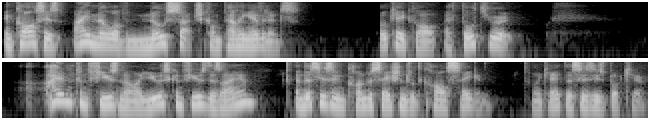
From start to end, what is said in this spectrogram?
And Carl says, I know of no such compelling evidence. Okay, Carl, I thought you were. I am confused now. Are you as confused as I am? And this is in Conversations with Carl Sagan. Okay, this is his book here.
